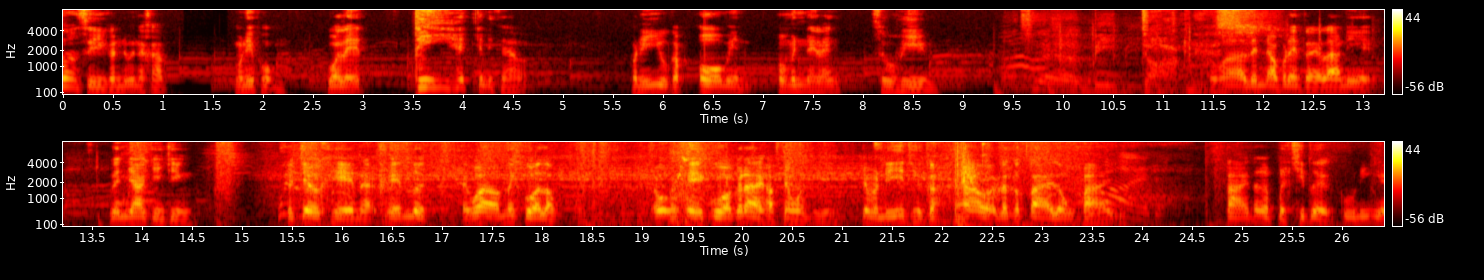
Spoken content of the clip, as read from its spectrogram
ก็สีกันด้วยนะครับ วันนี้ผมวอลเลตทีเฮดกันอีกแล้ว วันนี้อยู่กับโอเมนโอเมนในแรงซูพีมเพราะว่าเล่นเอาประเด็นแต่ละนี่ เล่นยากจริงๆจะเจอเคนอะเคนหลุด แต่ว่าไม่กลัวหรอก โอเคกลัวก็ได้ครับจังหวะนี้จังหวะนี้ถึงกับห้าวแล้วก็ตายลงไป ตายตั้งแต่เปิดคลิปเลยกูนี่ไง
